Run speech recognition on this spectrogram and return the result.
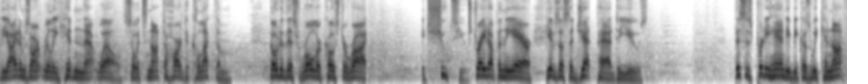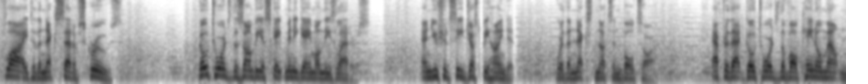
The items aren't really hidden that well, so it's not too hard to collect them. Go to this roller coaster ride. It shoots you straight up in the air, gives us a jet pad to use. This is pretty handy because we cannot fly to the next set of screws. Go towards the zombie escape minigame on these ladders and you should see just behind it, where the next nuts and bolts are. After that, go towards the Volcano Mountain.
